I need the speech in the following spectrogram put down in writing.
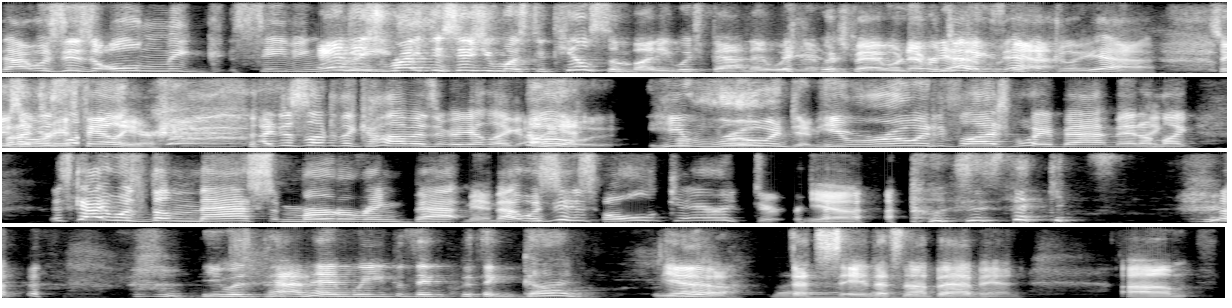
That was his only saving. And his right decision was to kill somebody, which Batman would never. Which do. Batman would never Yeah, do. exactly. Yeah. So he's But already a just failure. I just loved the comments that we get like, Oh, oh, he ruined him. He ruined Flashpoint Batman. I'm like, this guy was the mass murdering Batman. That was his whole character. yeah. was his thing. he was Batman with with a, with a gun. Yeah. Yeah. That's Uh, that's not Batman. Um, I,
